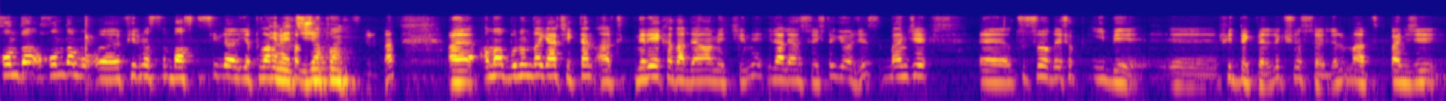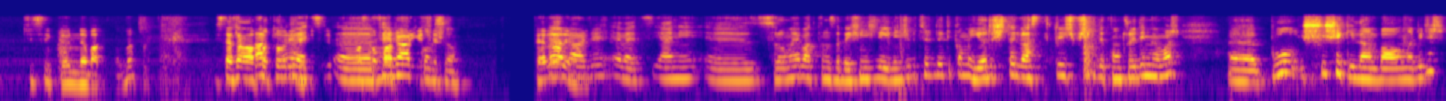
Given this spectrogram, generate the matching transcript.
Honda Honda e, firmasının baskısıyla yapılan evet, bir Japon. Ben. E, ama bunun da gerçekten artık nereye kadar devam edeceğini ilerleyen süreçte göreceğiz. Bence e, Tsunoda'ya çok iyi bir e, feedback vererek şunu söylüyorum. Artık bence kesinlikle önüne bakmalı. İstersen Alfa Tauri'ye evet, e, Ferrari konuşalım. Ferrari, Ferrari evet yani e, sıralamaya baktığımızda 5. ile 7. bitir dedik ama yarışta lastikleri hiçbir şekilde kontrol edemiyorlar. E, bu şu şekilden bağlanabilir.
